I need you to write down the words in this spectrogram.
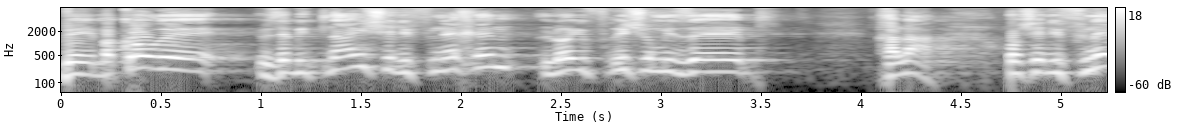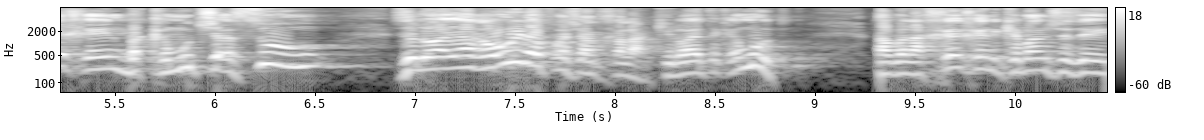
במקור, אה, זה בתנאי שלפני כן לא הפרישו מזה חלה. או שלפני כן, בכמות שעשו, זה לא היה ראוי להפרשת חלה, כי לא הייתה כמות. אבל אחרי כן, כיוון שזה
